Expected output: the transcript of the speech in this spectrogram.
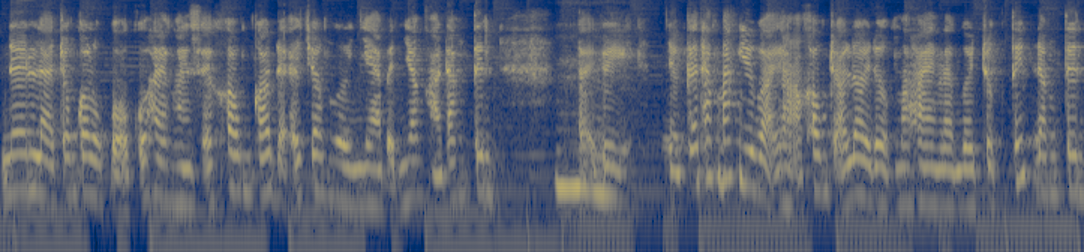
nên là trong câu lạc bộ của hoàng hoàng sẽ không có để cho người nhà bệnh nhân họ đăng tin ừ. tại vì những cái thắc mắc như vậy họ không trả lời được mà hoàng là người trực tiếp đăng tin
